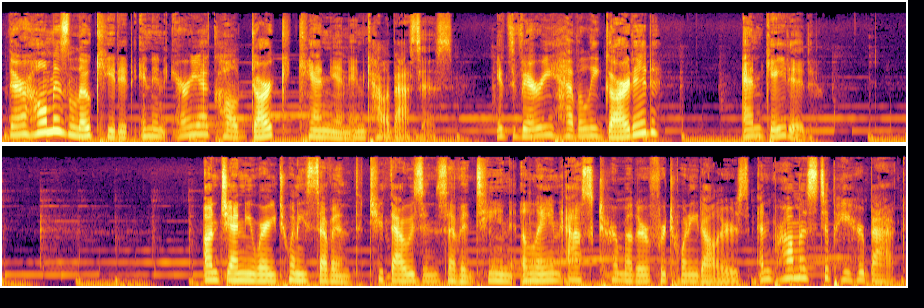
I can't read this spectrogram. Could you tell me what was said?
Their home is located in an area called Dark Canyon in Calabasas. It's very heavily guarded and gated. On January 27, 2017, Elaine asked her mother for $20 and promised to pay her back,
